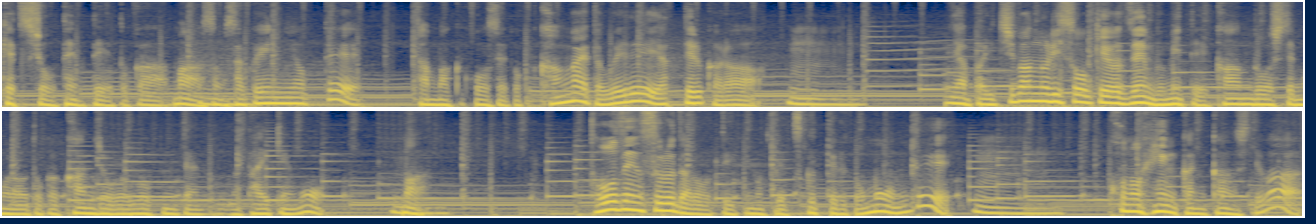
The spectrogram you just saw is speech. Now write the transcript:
結晶点々とかまあその作品によって端幕構成とか考えた上でやってるからうんやっぱり一番の理想形は全部見て感動してもらうとか感情が動くみたいな体験をまあ当然するだろうっていう気持ちで作ってると思うんでうん。この変化に関しては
